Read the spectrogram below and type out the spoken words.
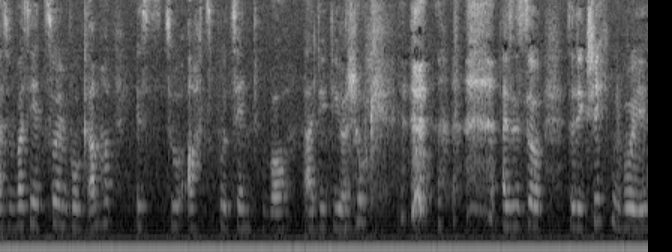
Also was ich jetzt so im Programm habe, ist zu 80% wahr, auch die Dialoge. also so, so die Geschichten, wo ich,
